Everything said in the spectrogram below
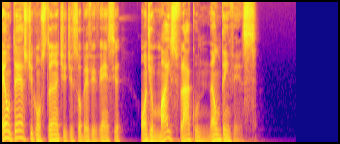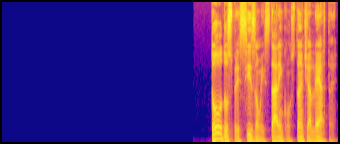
É um teste constante de sobrevivência onde o mais fraco não tem vez. Todos precisam estar em constante alerta.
